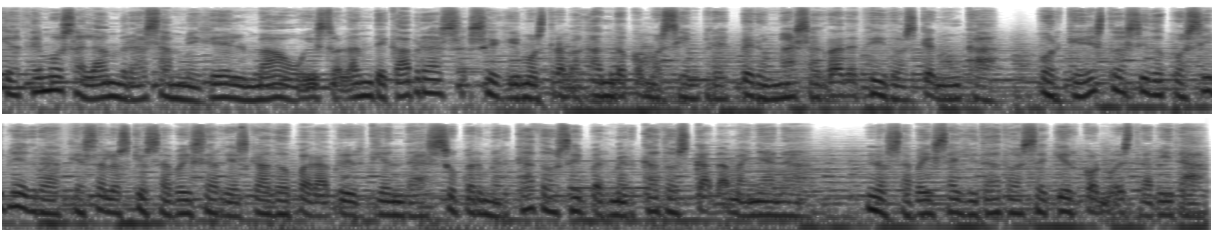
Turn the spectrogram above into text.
que hacemos Alhambra, San Miguel, Mau y Solán de Cabras seguimos trabajando como siempre, pero más agradecidos que nunca. Porque esto ha sido posible gracias a los que os habéis arriesgado para abrir tiendas, supermercados e hipermercados cada mañana. Nos habéis ayudado a seguir con nuestra vida.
